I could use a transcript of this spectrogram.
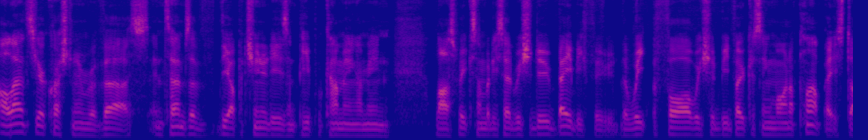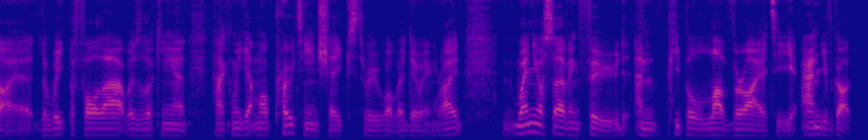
I'll answer your question in reverse. In terms of the opportunities and people coming, I mean, Last week, somebody said we should do baby food. The week before, we should be focusing more on a plant based diet. The week before that was looking at how can we get more protein shakes through what we're doing, right? When you're serving food and people love variety and you've got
